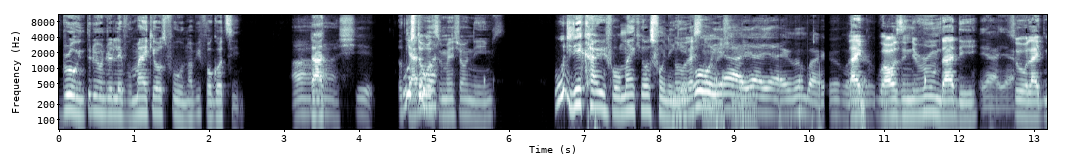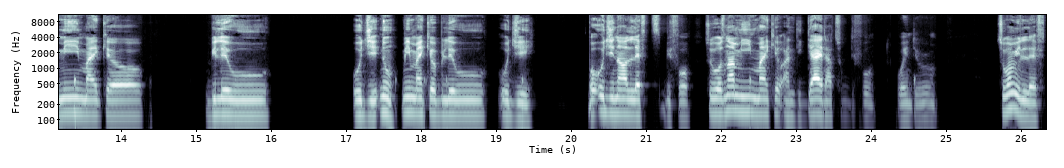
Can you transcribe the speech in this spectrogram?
Bro, in 300 level, Michael's phone. Have you forgotten? Ah, That- shit. Okay, Who's I don't want one- to mention names. Who did they carry for Michael's phone No, again? let's oh not mention yeah, names. yeah, yeah. I remember. I remember. I Like remember. I was in the room that day. yeah, yeah. So like me, Michael, Bilewu, OJ. No, me, Michael, Bilewu, OJ. But OJ now left before. So it was not me, Michael, and the guy that took the phone were in the room. So when we left,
